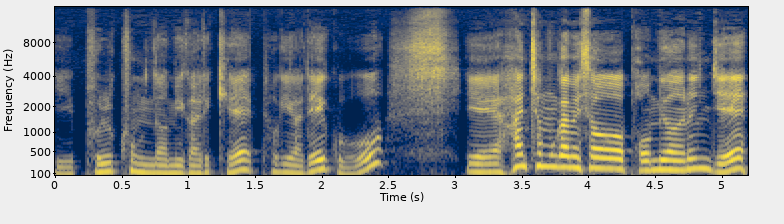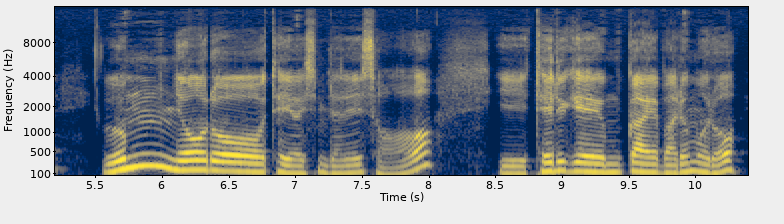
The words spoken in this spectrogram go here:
이 불콩너미가 이렇게 표기가 되고 예, 한참 문감에서 보면은 이제 음료로 되어 있습니다. 그래서 이 대륙의 음가의 발음으로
